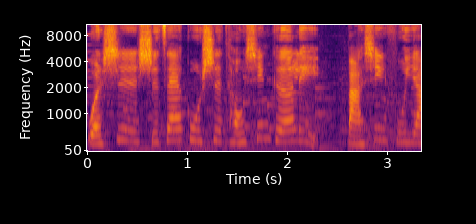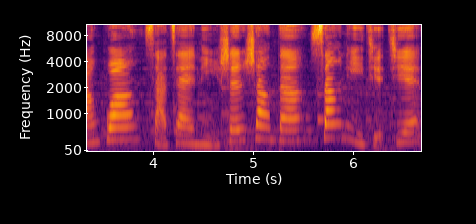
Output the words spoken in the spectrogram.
我是实在故事同心阁里把幸福阳光洒在你身上的桑尼姐姐。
